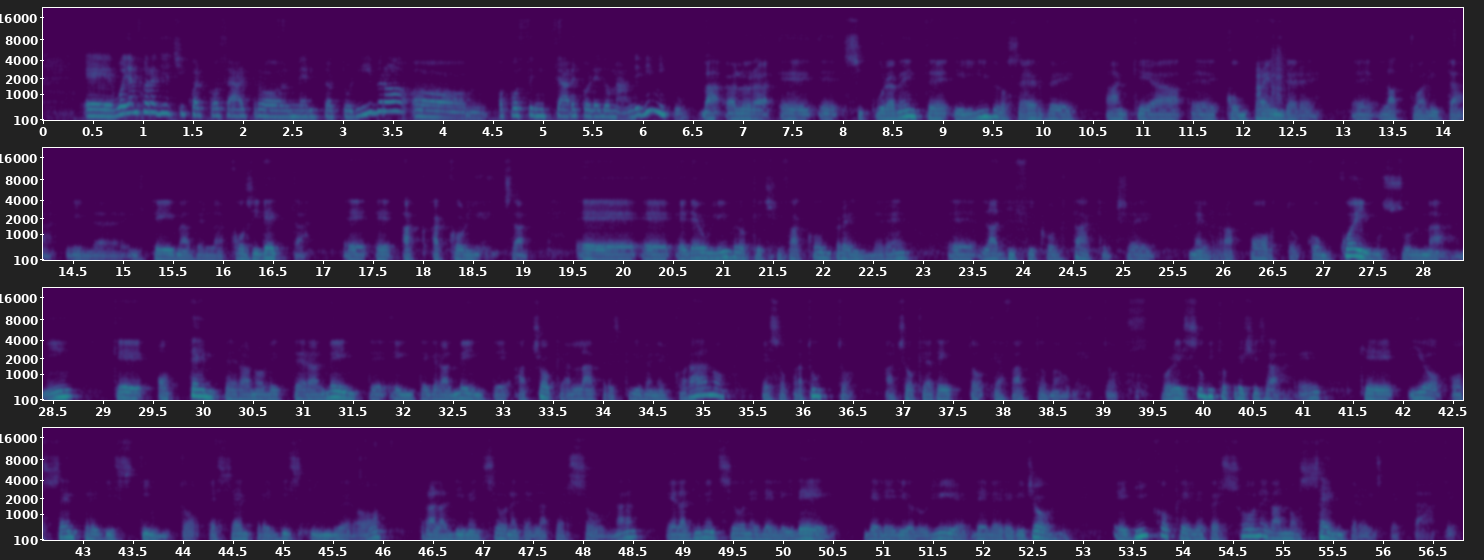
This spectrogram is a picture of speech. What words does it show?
Eh, vuoi ancora dirci qualcos'altro in merito al tuo libro o, o posso iniziare con le domande? Dimmi tu. Ma allora, eh, eh, sicuramente il libro serve anche a eh, comprendere eh, l'attualità, il, il, tema della cosiddetta eh, eh, accoglienza. ed è un libro che ci fa comprendere eh, la difficoltà che c'è nel rapporto con quei musulmani che ottemperano letteralmente e integralmente a ciò che Allah prescrive nel Corano e soprattutto a ciò che ha detto e ha fatto Maometto. Vorrei subito precisare che io ho sempre distinto e sempre distinguerò tra la dimensione della persona e la dimensione delle idee, delle ideologie, delle religioni e dico che le persone vanno sempre rispettate,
